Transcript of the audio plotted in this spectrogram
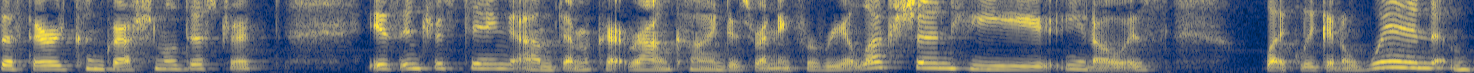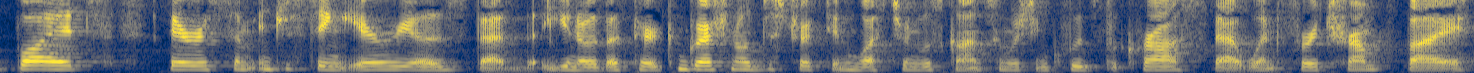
the third congressional district is interesting. Um, Democrat Ron Kind is running for reelection. He, you know, is likely going to win, but there are some interesting areas that, you know, the third congressional district in western Wisconsin, which includes La Crosse, that went for Trump by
